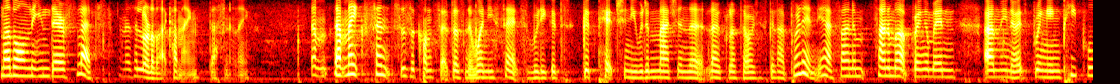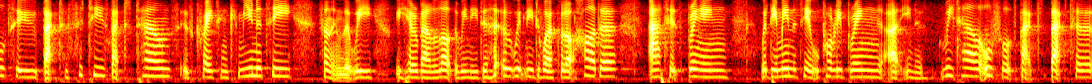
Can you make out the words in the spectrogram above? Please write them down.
not only in their flats. And there's a lot of that coming, definitely. That, that makes sense as a concept, doesn't it? When you say it's a really good good pitch, and you would imagine that local authorities be like, brilliant, yeah, sign them sign them up, bring them in. Um, you know, it's bringing people to back to cities, back to towns. It's creating community, something that we we hear about a lot that we need to we need to work a lot harder at. It's bringing with the amenity, it will probably bring, uh, you know, retail, all sorts back to, back to,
